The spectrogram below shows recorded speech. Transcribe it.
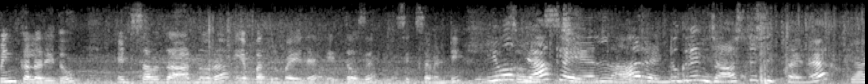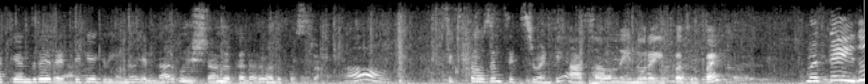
ಪಿಂಕ್ ಕಲರ್ ಇದು. ಎಂಟು ಸಾವಿರದ ಆರುನೂರ ಎಪ್ಪತ್ತು ರೂಪಾಯಿ ಇದೆ. Eight thousand six seventy. ಇವಾಗ ಯಾಕೆ ಎಲ್ಲ ರೆಡ್ ಗ್ರೀನ್ ಜಾಸ್ತಿ ಸಿಗ್ತಾ ಇದೆ? ಯಾಕೆ ಅಂದರೆ ರೆಡ್ಗೆ ಗ್ರೀನು ಎಲ್ಲರಿಗೂ ಇಷ್ಟ ಆಗೋ ಕಲರು ಅದಕ್ಕೋಸ್ಕರ. ಸಿಕ್ಸ್ ತೌಸಂಡ್ ಸಿಕ್ಸ್ ಟ್ವೆಂಟಿ ಆರು ಸಾವಿರದ ಇನ್ನೂರ ಇಪ್ಪತ್ತು ರೂಪಾಯಿ. ಮತ್ತೆ ಇದು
